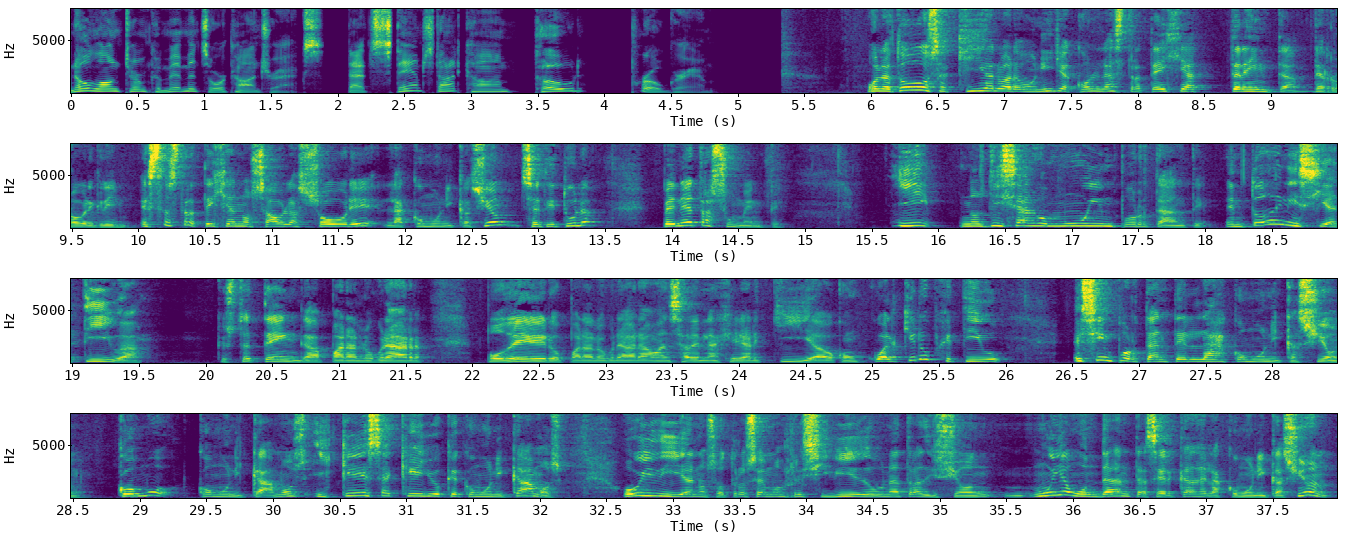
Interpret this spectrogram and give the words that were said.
No long term commitments or contracts. That's Stamps.com code PROGRAM. Hola a todos, aquí Álvaro Bonilla con la estrategia 30 de Robert Greene. Esta estrategia nos habla sobre la comunicación, se titula Penetra su mente. Y nos dice algo muy importante. En toda iniciativa que usted tenga para lograr poder o para lograr avanzar en la jerarquía o con cualquier objetivo, es importante la comunicación. ¿Cómo comunicamos y qué es aquello que comunicamos? Hoy día nosotros hemos recibido una tradición muy abundante acerca de la comunicación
